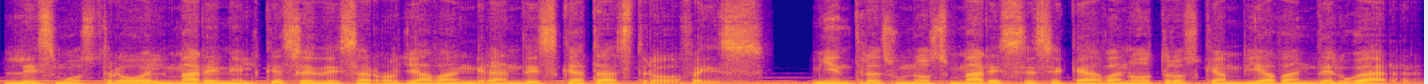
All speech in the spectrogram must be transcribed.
Les mostró el mar en el que se desarrollaban grandes catástrofes. Mientras unos mares se secaban otros cambiaban de lugar.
